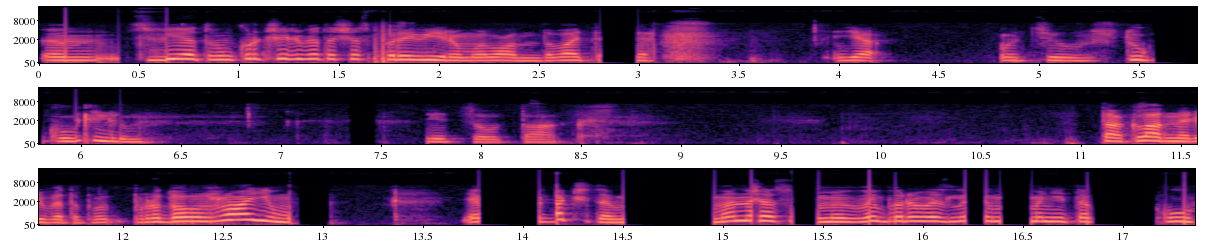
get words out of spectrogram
ем, цвітом. Коротше, ребята, зараз перевіримо. Ладно, давайте я оцю штуку. Лицо так. Так, ладно, ребята, продовжаємо. Як бачите, в мене зараз ми ви привезли мені таку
